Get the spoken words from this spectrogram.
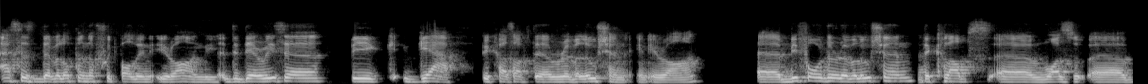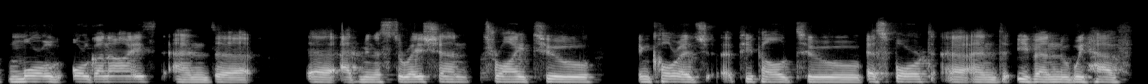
assess development of football in Iran, there is a big gap because of the revolution in Iran. Uh, before the revolution, the clubs uh, was uh, more organized and uh, administration tried to encourage uh, people to uh, sport uh, and even we have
